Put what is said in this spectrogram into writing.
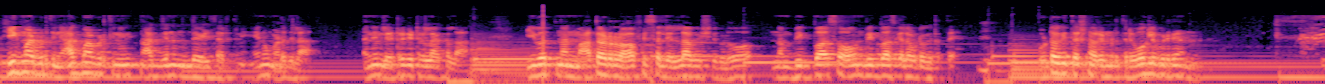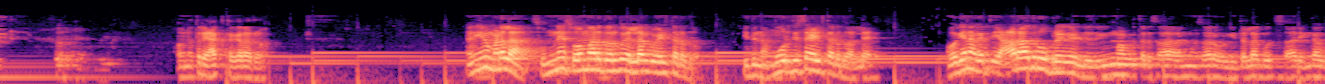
ಹೀಗೆ ಮಾಡ್ಬಿಡ್ತೀನಿ, ಹಾಗೆ ಮಾಡ್ಬಿಡ್ತೀನಿ ಅಂತ ನಾಲ್ಕು ಜನ ಮುಂದೆ ಹೇಳ್ತಾ ಇರ್ತೀನಿ. ಏನೂ ಮಾಡೋದಿಲ್ಲ. ನಾನೇನು ಲೆಟರ್ ಗಿಟರ್ ಹಾಕಲ್ಲ. ಇವತ್ತು ನಾನು ಮಾತಾಡೋರು ಆಫೀಸಲ್ಲಿ ಎಲ್ಲ ವಿಷಯಗಳು ನಮ್ಮ ಬಿಗ್ ಬಾಸ್ ಅವ್ನ ಬಿಗ್ ಬಾಸ್ಗೆಲ್ಲ ಹೊಟ್ಟೋಗಿರುತ್ತೆ. ಹೊಟ್ಟೋಗಿದ ತಕ್ಷಣ ಅವ್ರು ಏನು ಮಾಡ್ತಾರೆ? ಹೋಗ್ಲಿ ಬಿಡ್ರಿ ನಾನು. ಅವನ ಹತ್ರ ಯಾಕೆ ತಗರಾರು? ನಾನೇನು ಮಾಡಲ್ಲ. ಸುಮ್ಮನೆ ಸೋಮವಾರದವರೆಗೂ ಎಲ್ಲರಿಗೂ ಹೇಳ್ತಾ ಇರೋದು. ಇದು ದಿವಸ ಹೇಳ್ತಾ ಇರೋದು ಅಲ್ಲೇ. ಅವಾಗೇನಾಗತ್ತೆ ಯಾರಾದರೂ ಒಬ್ರು ಹೇಳಿದ್ರು ಹಿಂಗೆ ಮಾಡ್ಬಿಡ್ತಾರೆ ಸರ್ ಹಂಗ ಸರ್, ಹೋಗಿ ಇದೆಲ್ಲ ಗೊತ್ತು ಸರ್ ಹಿಂಗಾಗ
